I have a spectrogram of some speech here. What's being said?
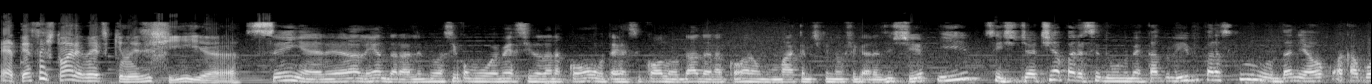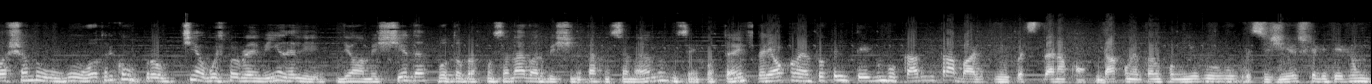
É, tem essa história, né, de que não existia. Sim, era, era lenda, era lenda, assim como o MSI da Dynacon, o TRS Color da Dynacon eram máquinas que não chegaram a existir. E, sim, já tinha aparecido um no Mercado Livre, parece que o Daniel acabou achando um, um outro e comprou. Tinha alguns probleminhas, ele deu uma mexida, botou pra funcionar, agora o bichinho tá funcionando, isso é importante. O Daniel comentou que ele teve um bocado de trabalho com esse Dynacon. Dá comentando comigo esses dias que ele teve um,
